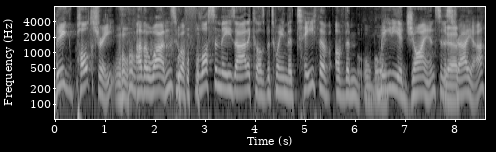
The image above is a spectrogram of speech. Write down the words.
Big poultry are the ones who are flossing these articles between the teeth of, of the boy. media giants in Yeah. Australia.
